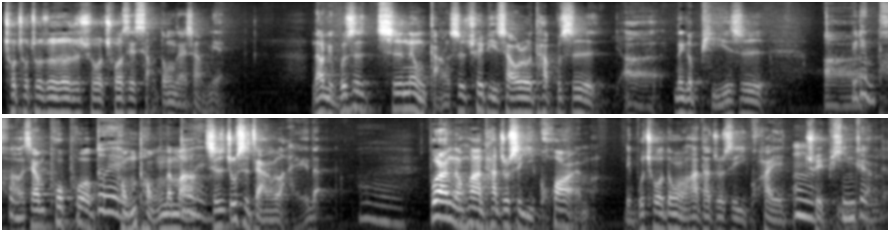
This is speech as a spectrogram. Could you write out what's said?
戳戳戳戳戳戳戳些小洞在上面然后你不是吃那种港式脆皮烧肉，它不是呃那个皮是呃有点蓬好像破破蓬蓬的嘛，其实就是这样来的。哦。不然的话，它就是一块儿嘛。你不戳洞的话，它就是一块脆皮、平整的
